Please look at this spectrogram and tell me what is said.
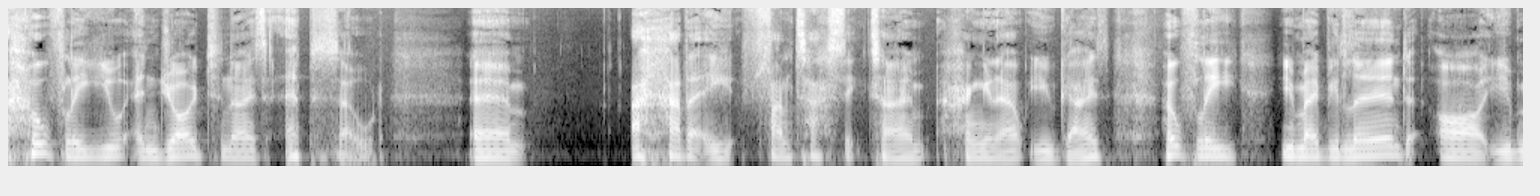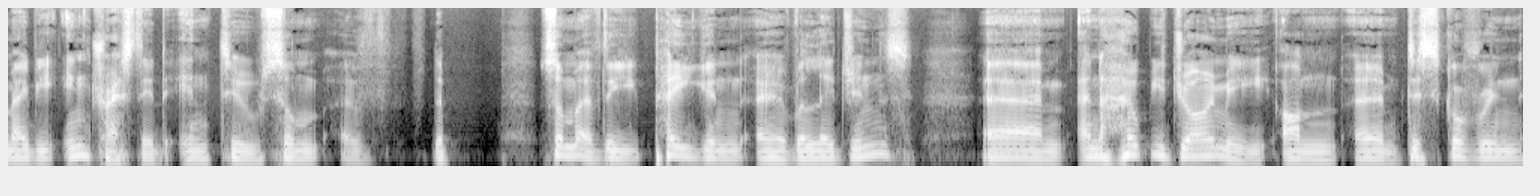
Hopefully, you enjoyed tonight's episode. Um, I had a fantastic time hanging out with you guys. Hopefully, you maybe learned or you may be interested into some of the some of the pagan uh, religions. Um, and I hope you join me on um, discovering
